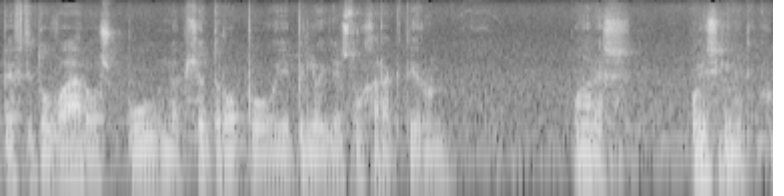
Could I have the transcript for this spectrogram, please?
πέφτει το βάρος, που, με ποιο τρόπο οι επιλογές των χαρακτήρων. Μου άρεσε. Πολύ συγκινητικό.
